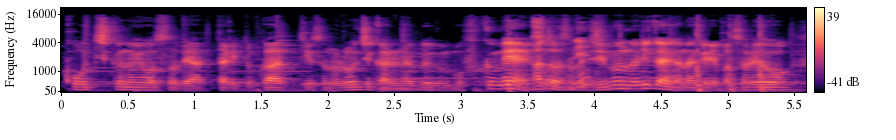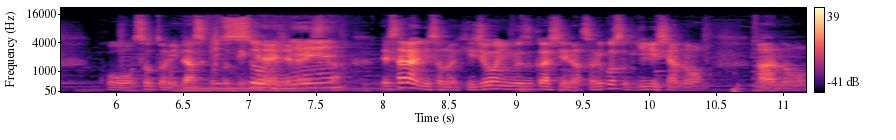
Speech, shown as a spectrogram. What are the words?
構築の要素であったりとかっていうそのロジカルな部分も含めあとはその自分の理解がなければそれをこう外に出すことできないじゃないですか、そうでさらにその非常に難しいのはそれこそギリシャのあの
